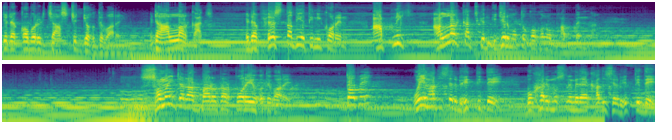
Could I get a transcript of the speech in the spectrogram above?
যেটা কবরের চেয়ে আশ্চর্য হতে পারে। এটা আল্লাহর কাজ। এটা ফেরেস্তা দিয়ে তিনি করেন। আপনি আল্লাহর কাজকে নিজের মতো কখনো ভাববেন না? সময়টা রাত বারোটার পরেই হতে পারে। তবে ওই হাদিসের ভিত্তিতে, বুখারি মুসলিমের এক হাদিসের ভিত্তিতে,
